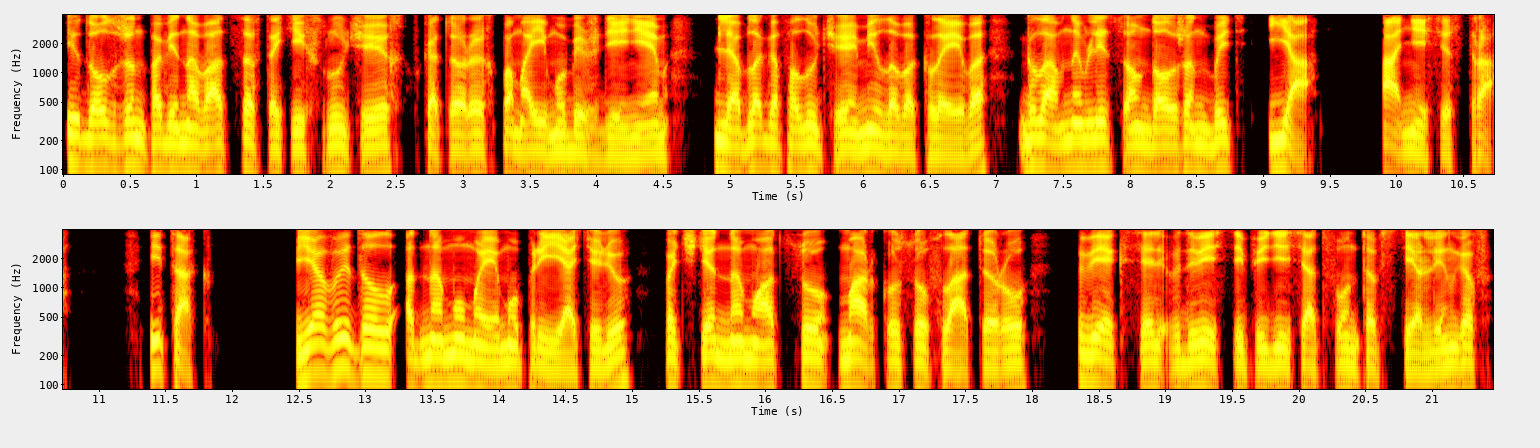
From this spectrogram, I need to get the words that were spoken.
и должен повиноваться в таких случаях, в которых, по моим убеждениям, для благополучия милого Клейва главным лицом должен быть я а не сестра. Итак, я выдал одному моему приятелю, почтенному отцу Маркусу Флаттеру, вексель в 250 фунтов стерлингов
